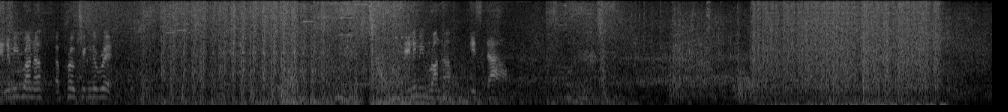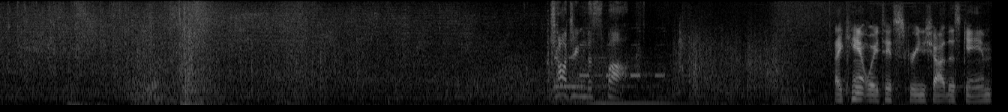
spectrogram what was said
Enemy runner approaching the rift. Enemy runner is down. Charging the spark. I can't wait to screenshot this game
